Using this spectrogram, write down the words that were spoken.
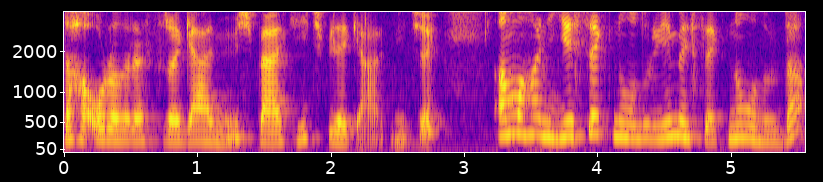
daha oralara sıra gelmemiş, belki hiç bile gelmeyecek. Ama hani yesek ne olur, yemesek ne olur da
